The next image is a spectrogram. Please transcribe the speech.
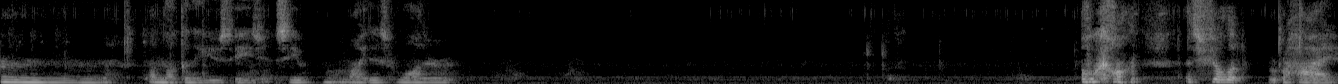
Hmm. I'm not gonna use agency Midas water. Oh god, let's fill it high.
